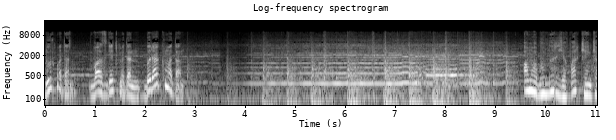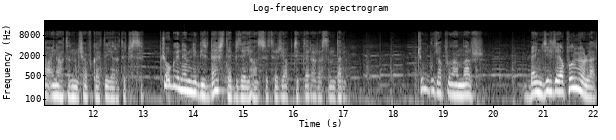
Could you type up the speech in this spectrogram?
durmadan, vazgeçmeden, bırakmadan Ama bunları yaparken kainatın şefkatli yaratıcısı çok önemli bir ders de bize yansıtır yaptıkları arasından. Tüm bu yapılanlar bencilce yapılmıyorlar.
